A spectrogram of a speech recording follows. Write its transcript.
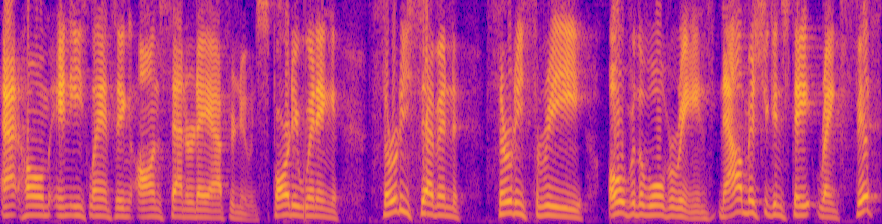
at home in East Lansing on Saturday afternoon. Sparty winning 37 33 over the Wolverines. Now, Michigan State ranked fifth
